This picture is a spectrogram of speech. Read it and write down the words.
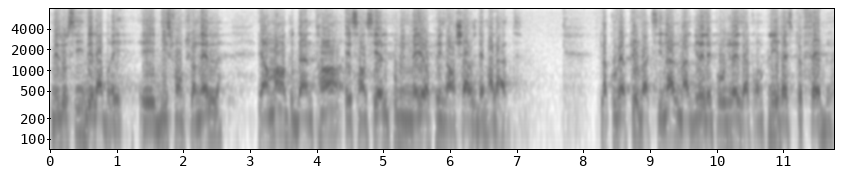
mais aussi délabrées et dysfonctionnelles et en manque d'intrants essentiels pour une meilleure prise en charge des malades. La couverture vaccinale, malgré les progrès accomplis, reste faible.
